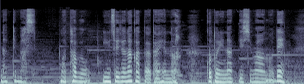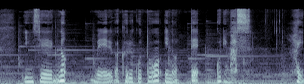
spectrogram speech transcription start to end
なってます。まあ多分陰性じゃなかったら大変なことになってしまうので陰性のメールが来ることを祈っております。はい。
